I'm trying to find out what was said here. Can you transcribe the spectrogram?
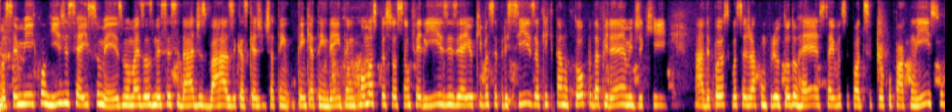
Você me corrige se é isso mesmo, mas as necessidades básicas que a gente tem que atender, então, como as pessoas são felizes, e aí o que você precisa, o que está no topo da pirâmide, que ah, depois que você já cumpriu todo o resto, aí você pode se preocupar com isso,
